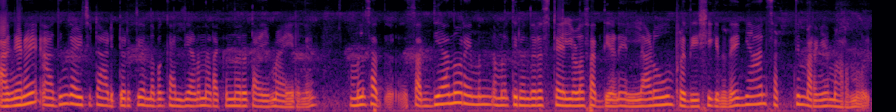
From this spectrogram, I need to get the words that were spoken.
അങ്ങനെ അതും കഴിച്ചിട്ട് ആഡിറ്റോറിയത്തിൽ വന്നപ്പം കല്യാണം നടക്കുന്ന ഒരു ടൈമായിരുന്നു നമ്മൾ സദ്യ എന്ന് പറയുമ്പം നമ്മൾ തിരുവനന്തപുരം സ്റ്റൈലിലുള്ള സദ്യയാണ് എല്ലായിടവും പ്രതീക്ഷിക്കുന്നത്. ഞാൻ സത്യം പറഞ്ഞാൽ മറന്നുപോയി.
